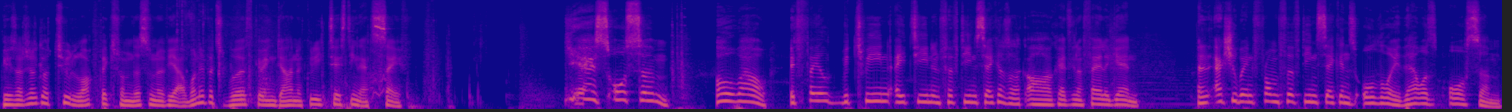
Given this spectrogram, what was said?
Okay, so I just got two lockpicks from this one over here. I wonder if it's worth going down and quickly testing that safe. Yes, awesome! Oh, wow. It failed between 18 and 15 seconds. I was like, oh, okay, it's going to fail again. And it actually went from 15 seconds all the way. That was awesome.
